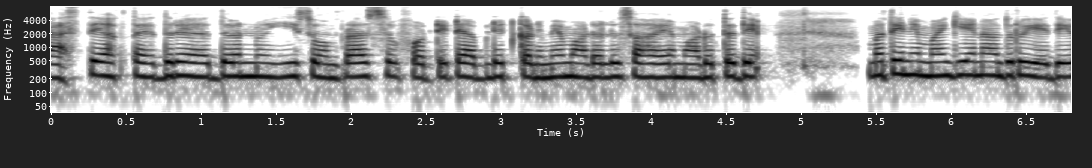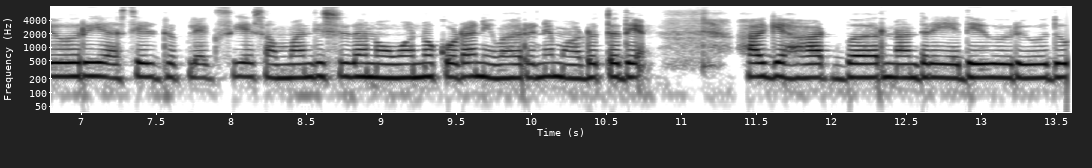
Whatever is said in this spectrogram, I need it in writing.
ಜಾಸ್ತಿ ಆಗ್ತಾ ಇದ್ದರೆ ಅದನ್ನು ಈ ಸೋಂಪ್ರಾಸ್ ಫೋರ್ಟಿ ಟ್ಯಾಬ್ಲೆಟ್ ಕಡಿಮೆ ಮಾಡಲು ಸಹಾಯ ಮಾಡುತ್ತದೆ. ಮತ್ತು ನಿಮಗೇನಾದರೂ ಎದೆಯುರಿ ಆಸಿಡ್ ರಿಫ್ಲೆಕ್ಸ್ಗೆ ಸಂಬಂಧಿಸಿದ ನೋವನ್ನು ಕೂಡ ನಿವಾರಣೆ ಮಾಡುತ್ತದೆ. ಹಾಗೆ ಹಾರ್ಟ್ ಬರ್ನ್ ಅಂದರೆ ಎದೆ ಉರಿಯುವುದು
